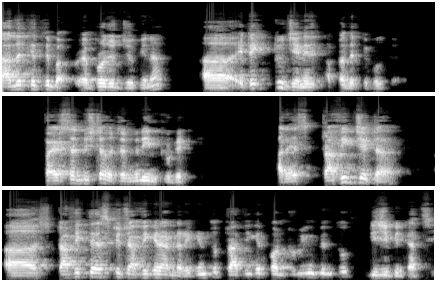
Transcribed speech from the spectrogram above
তাদের ক্ষেত্রে প্রযোজ্য কিনা? এটা একটু জেনে আপনাদেরকে বলতে হবে। ফায়ার সার্ভিসটা এটার ইনক্লুডেড আর ট্রাফিক যেটা ট্রাফিক এসপি ট্রাফিকের আন্ডারে কিন্তু ট্রাফিকের কন্ট্রোলিং কিন্তু ডিজিপির কাছে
